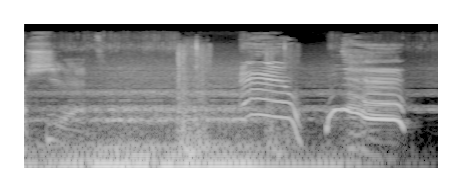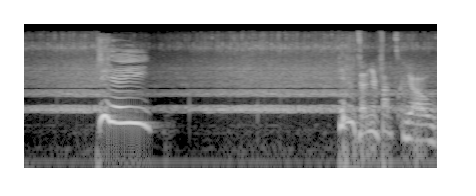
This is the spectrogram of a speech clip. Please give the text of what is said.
Oh shit. Ew! Ne! Přidej! Ty ruce mě fackujou.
